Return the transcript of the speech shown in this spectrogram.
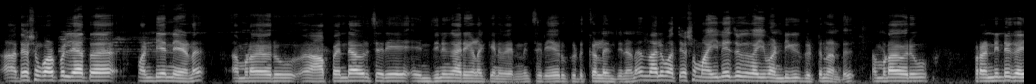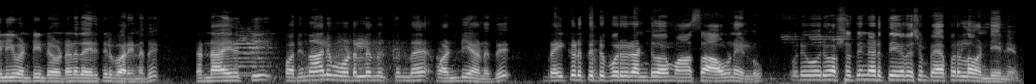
അത്യാവശ്യം കുഴപ്പമില്ലാത്ത വണ്ടി തന്നെയാണ്. നമ്മുടെ ഒരു ആപ്പന്റെ ഒരു ചെറിയ എഞ്ചിനും കാര്യങ്ങളൊക്കെയാണ് വരുന്നത്. ചെറിയൊരു കിടുക്കുള്ള എഞ്ചിനാണ്. എന്നാലും അത്യാവശ്യം മൈലേജ് ഒക്കെ ഈ വണ്ടിക്ക് കിട്ടുന്നുണ്ട്. നമ്മുടെ ഒരു ഫ്രണ്ടിന്റെ കയ്യിൽ ഈ വണ്ടി ഉണ്ട്. അതുകൊണ്ടാണ് ധൈര്യത്തിൽ പറയുന്നത്. രണ്ടായിരത്തി പതിനാല് മോഡലിൽ നിൽക്കുന്ന വണ്ടിയാണിത്. ബ്രേക്ക് എടുത്തിട്ട് ഇപ്പോൾ ഒരു രണ്ട് മാസം ആവണേ ഉള്ളൂ. ഒരു ഒരു വർഷത്തിന്റെ അടുത്ത് ഏകദേശം പേപ്പറുള്ള വണ്ടി തന്നെയാണ്.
